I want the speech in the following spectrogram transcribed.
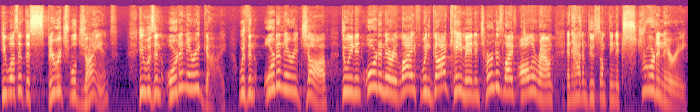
he wasn't this spiritual giant. He was an ordinary guy with an ordinary job doing an ordinary life when God came in and turned his life all around and had him do something extraordinary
